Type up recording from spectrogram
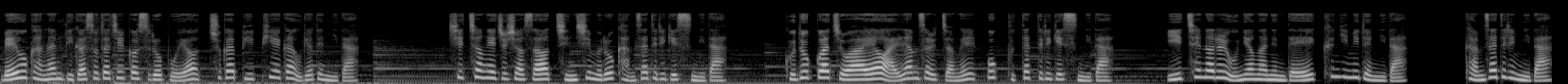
매우 강한 비가 쏟아질 것으로 보여 추가 비 피해가 우려됩니다. 시청해주셔서 진심으로 감사드리겠습니다. 구독과 좋아요 알람 설정을 꼭 부탁드리겠습니다. 이 채널을 운영하는 데에 큰 힘이 됩니다. 감사드립니다.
